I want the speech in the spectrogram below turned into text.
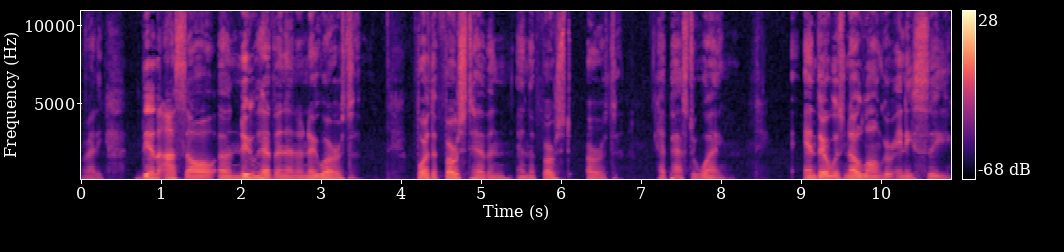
Righty. Then I saw a new heaven and a new earth, for the first heaven and the first earth had passed away, and there was no longer any sea.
